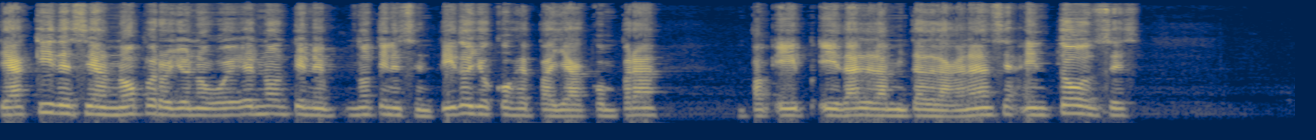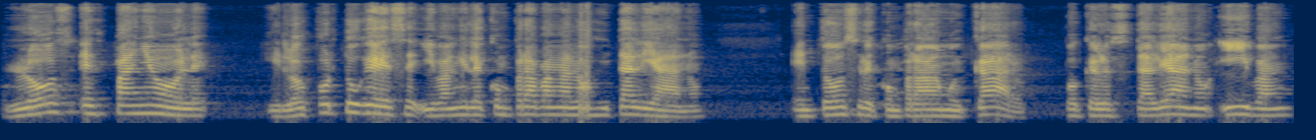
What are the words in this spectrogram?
de aquí decían, no, pero yo no voy, no tiene, no tiene sentido yo coger para allá, comprar y, y darle la mitad de la ganancia. Entonces, los españoles y los portugueses iban y le compraban a los italianos entonces le compraban muy caro, porque los italianos iban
